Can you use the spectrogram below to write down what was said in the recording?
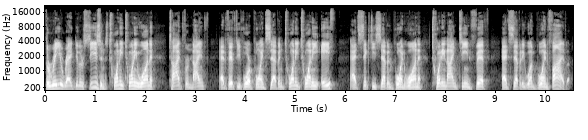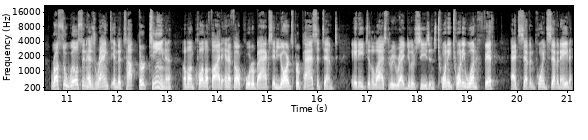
three regular seasons 2021 tied for ninth at 54.7, 2020 eighth at 67.1, 2019 fifth at 71.5. Russell Wilson has ranked in the top 13 among qualified NFL quarterbacks in yards per pass attempt in each of the last three regular seasons. 2021 fifth at 7.78,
